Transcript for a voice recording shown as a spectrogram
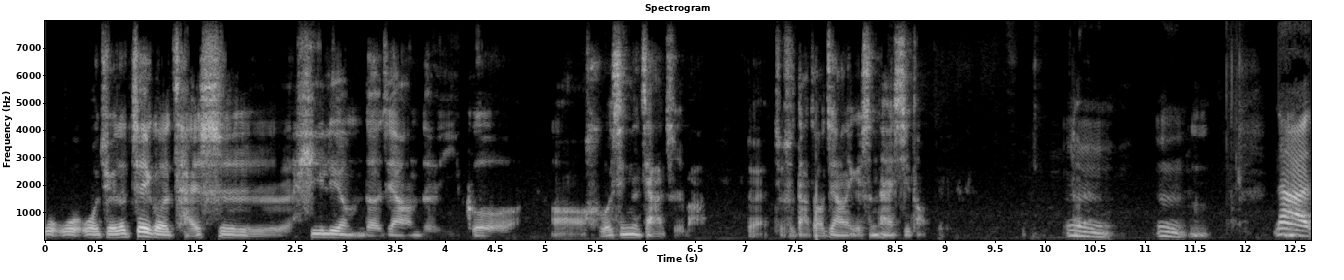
我我我觉得这个才是 Helium 的这样的一个啊核心的价值吧。对，就是打造这样的一个生态系统。嗯嗯嗯。那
